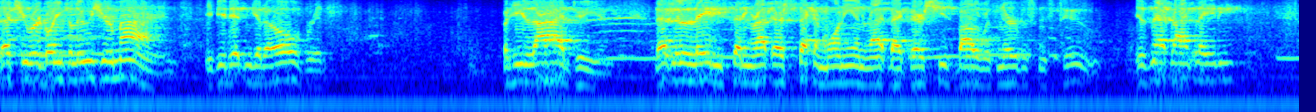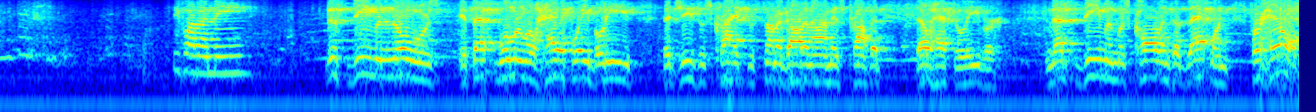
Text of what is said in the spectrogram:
that you were going to lose your mind if you didn't get over it. But he lied to you. That little lady sitting right there, second one in, right back there, she's bothered with nervousness too. Isn't that right, lady? See what I mean? This demon knows if that woman will halfway believe that Jesus Christ is the Son of God and I'm His prophet, they'll have to leave her. And that demon was calling to that one for help,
